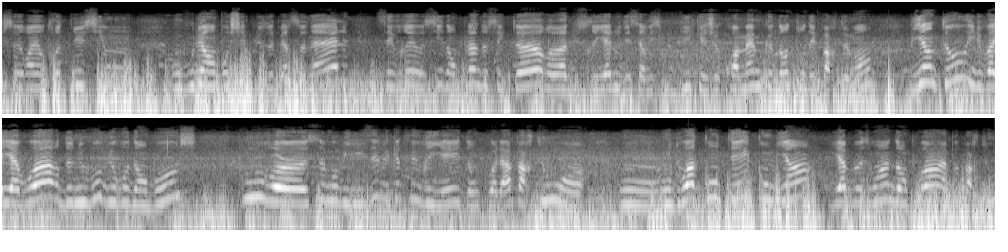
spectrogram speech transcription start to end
locomotives seraient entretenues si on voulait embaucher plus de personnel c'est vrai aussi dans plein de secteurs euh, industriels ou des services publics et je crois même que dans ton département, bientôt il va y avoir de nouveaux bureaux d'embauche pour euh, se mobiliser le 4 février. Donc voilà, partout on, doit compter combien il y a besoin d'emplois un peu partout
